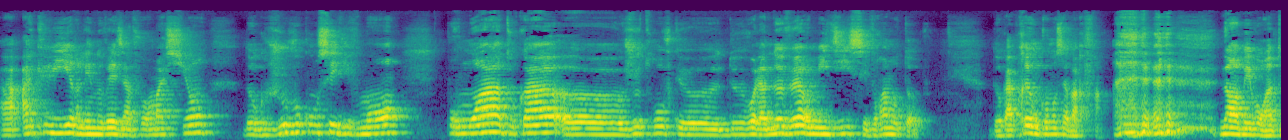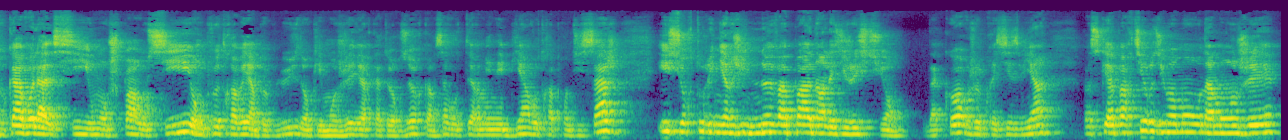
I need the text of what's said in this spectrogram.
à accueillir les nouvelles informations. Donc, je vous conseille vivement pour moi, en tout cas, euh, je trouve que de voilà, 9h, midi, c'est vraiment top. Donc après, on commence à avoir faim. non, mais bon, en tout cas, voilà, si on mange pas aussi, on peut travailler un peu plus, donc et manger vers 14h, comme ça, vous terminez bien votre apprentissage. Et surtout, l'énergie ne va pas dans les digestions. D'accord? Je précise bien. Parce qu'à partir du moment où on a mangé,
